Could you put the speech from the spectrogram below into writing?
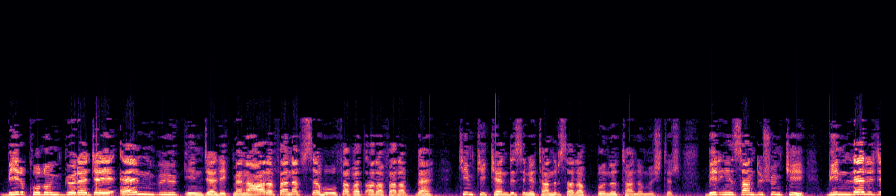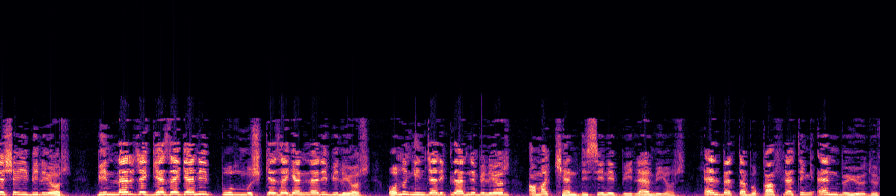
bir kulun göreceği en büyük incelik men arafe nefsehu fakat arafe rabbeh kim ki kendisini tanırsa Rabbini tanımıştır. Bir insan düşün ki binlerce şeyi biliyor. Binlerce gezegeni bulmuş, gezegenleri biliyor. Onun inceliklerini biliyor ama kendisini bilemiyor. Elbette bu gafletin en büyüğüdür.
